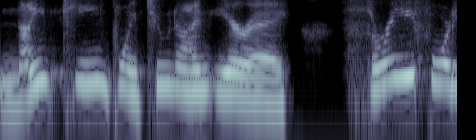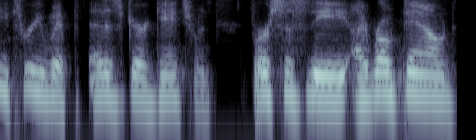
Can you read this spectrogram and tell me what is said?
19.29 ERA, 343 whip. That is gargantuan. Versus the, I wrote down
